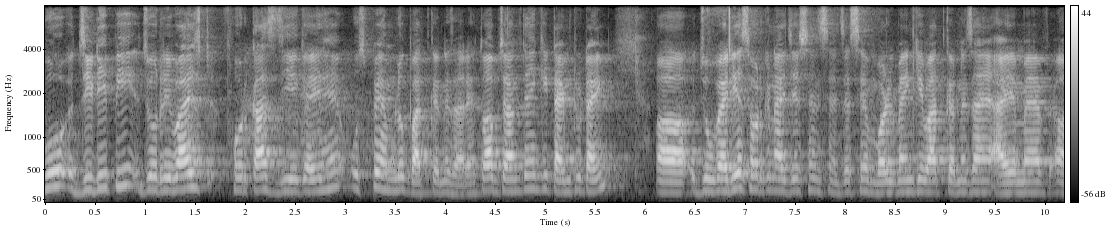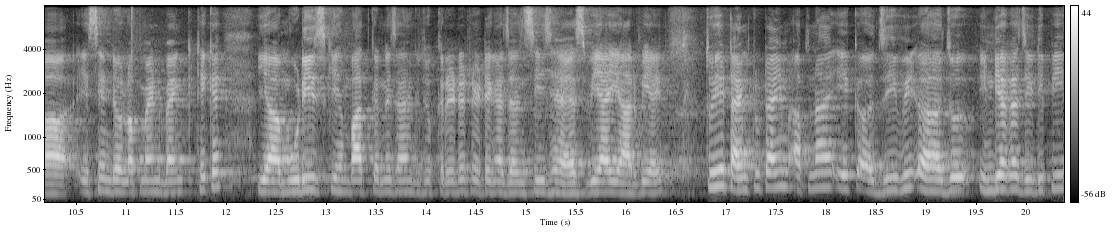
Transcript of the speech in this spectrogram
वो जीडीपी जो रिवाइज्ड फोरकास्ट दिए गए हैं, उस पर हम लोग बात करने जा रहे हैं। तो आप जानते हैं कि टाइम टू टाइम जो वेरियस ऑर्गेनाइजेशंस हैं, जैसे हम वर्ल्ड बैंक की बात करने जाएँ आईएमएफ एशियन डेवलपमेंट बैंक ठीक है? या मूडीज़ की हम बात करने जाएँ जो क्रेडिट रेटिंग एजेंसीज है एसबीआई आरबीआई तो ये टाइम टू टाइम अपना एक जीवी जो इंडिया का जीडीपी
